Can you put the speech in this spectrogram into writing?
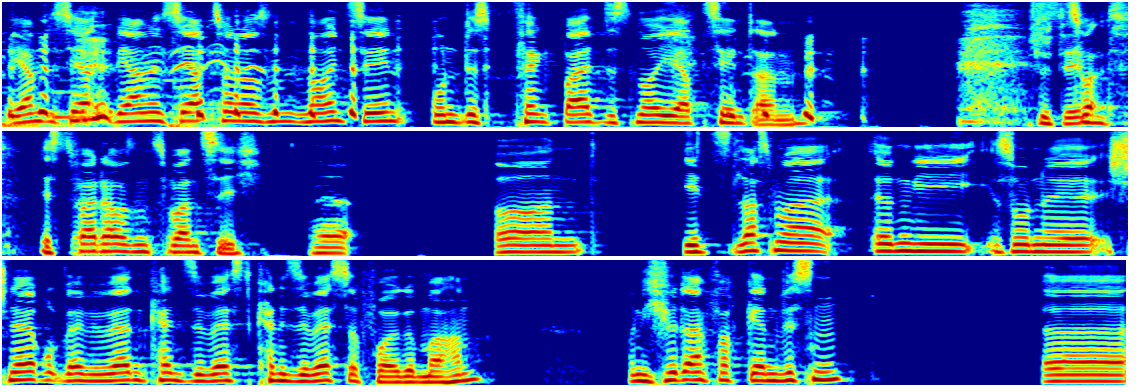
Wir haben, das Jahr, wir haben das Jahr 2019 und es fängt bald das neue Jahrzehnt an. Stimmt. ist 2020. Ja. Und jetzt lass mal irgendwie so eine schnell, weil wir werden kein Silvester, keine Silvesterfolge machen. Und ich würde einfach gern wissen, äh,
